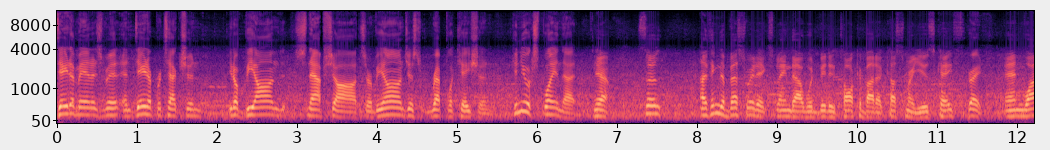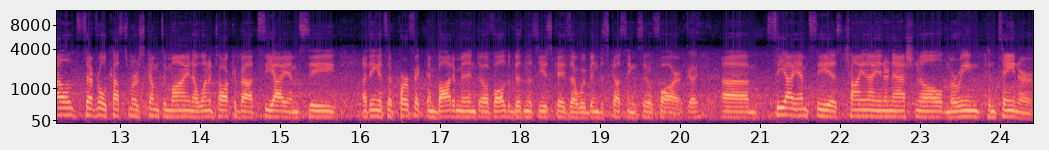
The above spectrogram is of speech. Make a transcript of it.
data management and data protection you know, beyond snapshots or beyond just replication? Can you explain that? Yeah, so I think the best way to explain that would be to talk about a customer use case. Great. And while several customers come to mind, I want to talk about CIMC. I think it's a perfect embodiment of all the business use cases that we've been discussing so far. Okay. Um, CIMC is China International Marine Container,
